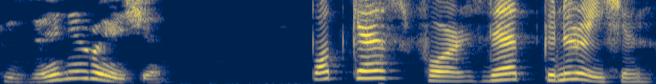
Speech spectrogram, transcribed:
to Generation. Podcast for Z Generation.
